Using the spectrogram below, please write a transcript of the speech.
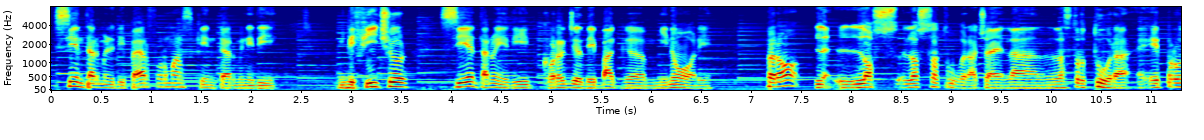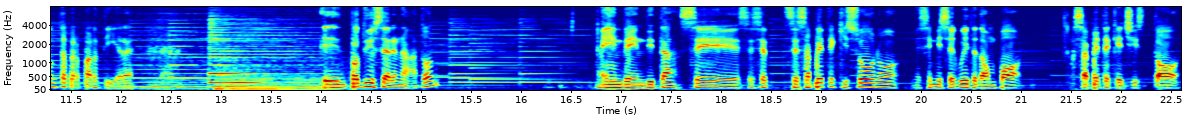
sia in termini di performance che in termini di, di feature, sia in termini di correggere dei bug minori. Però l'oss, l'ossatura, cioè la, la struttura, è pronta per partire. Il producer è nato, è in vendita. Se, se, se, se, sapete chi sono, se mi seguite da un po', sapete che ci sto.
